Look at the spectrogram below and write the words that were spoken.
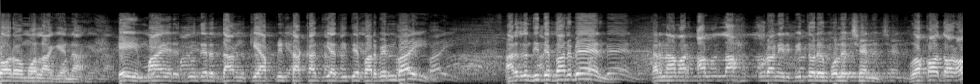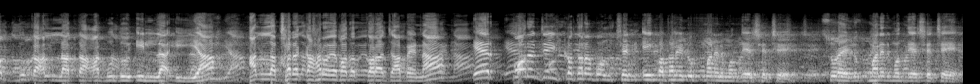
গরমও লাগে না। এই মায়ের দুধের দাম কি আপনি টাকা দিয়া দিতে পারবেন ভাই? আরেকজন দিতে পারবেন? কারণ আমার আল্লাহ কোরআনের ভিতরে বলেছেন আল্লাহ ছাড়া কারও ইবাদত করা যাবে না। এরপর যেই কথাটা বলছেন, এই কথাটা লুকমানের মধ্যে এসেছে। সূরা লুকমানের মধ্যে এসেছে।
